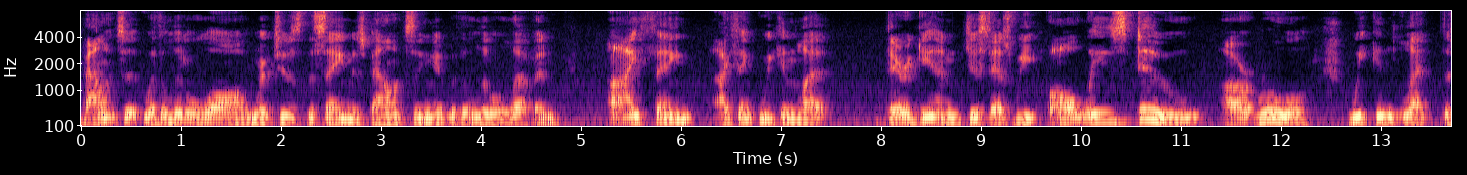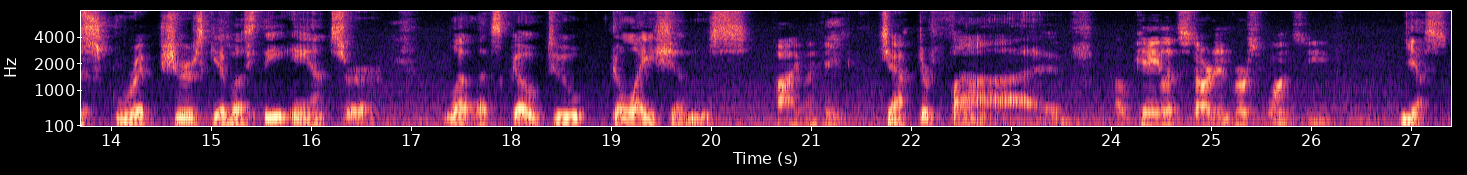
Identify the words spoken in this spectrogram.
balance it with a little law, which is the same as balancing it with a little leaven. I think I think we can let there again, just as we always do, our rule, we can let the scriptures give us the answer. Let, let's go to Galatians Five, I think. chapter 5. Okay, let's start in verse one, Steve. Yes.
